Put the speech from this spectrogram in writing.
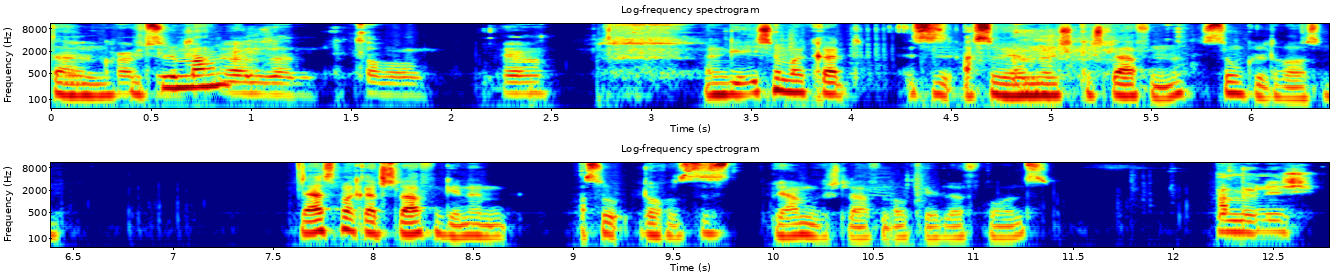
Dann ja, willst du den machen? Ja, dann Zauberung. Ja. Dann gehe ich nochmal gerade. Achso, wir haben noch nicht geschlafen, ne? Ist dunkel draußen. Ja, erstmal gerade schlafen gehen, dann. Achso, doch, es ist. Wir haben geschlafen, okay, läuft bei uns. Haben wir nicht.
